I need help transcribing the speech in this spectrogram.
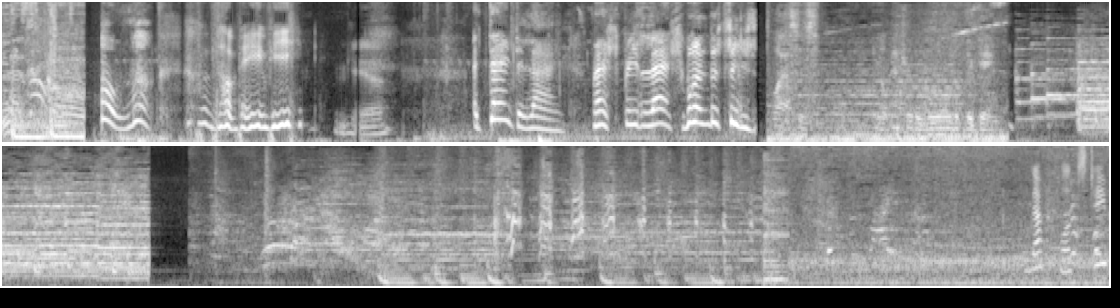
Let's go! Oh, look! the baby. Yeah. A dandelion must be the last one to see. Classes. You'll enter the world of the game. Is that Flex Tape?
